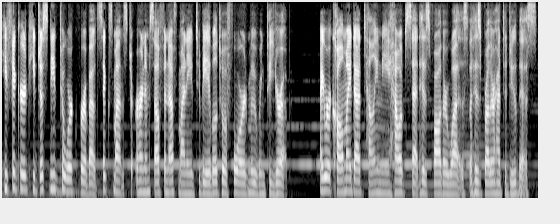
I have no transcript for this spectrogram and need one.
He figured he'd just need to work for about six months to earn himself enough money to be able to afford moving to Europe. I recall my dad telling me how upset his father was that his brother had to do this.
